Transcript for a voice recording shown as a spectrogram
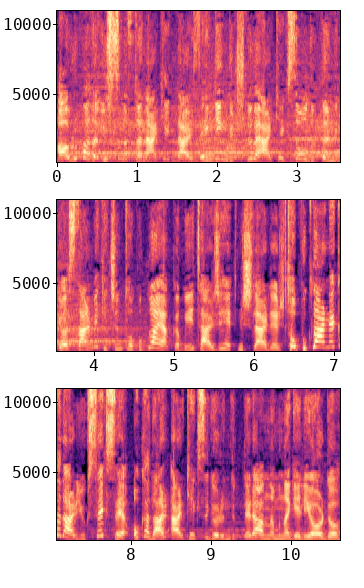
Avrupa'da üst sınıftan erkekler zengin, güçlü ve erkeksi olduklarını göstermek için topuklu ayakkabıyı tercih etmişlerdir. Topuklar ne kadar yüksekse o kadar erkeksi göründükleri anlamına geliyordu.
